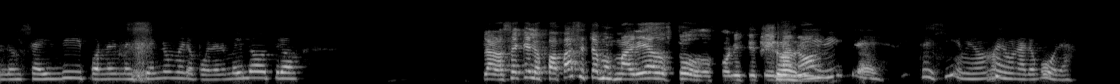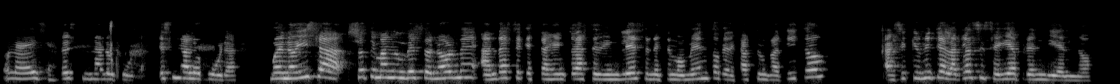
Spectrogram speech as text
los ID, ponerme ese número, ponerme el otro. Claro, sé que los papás estamos mareados todos con este tema, ¿no? Sí, ¿viste? Sí, mi mamá es una locura, una de ellas. Es una locura, es una locura. Bueno, Isa, yo te mando un beso enorme. Andase que estás en clase de inglés en este momento, que dejaste un ratito. Así que unite a la clase y seguí aprendiendo.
